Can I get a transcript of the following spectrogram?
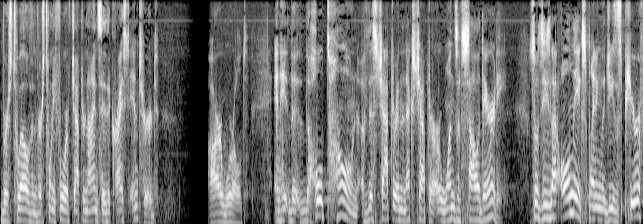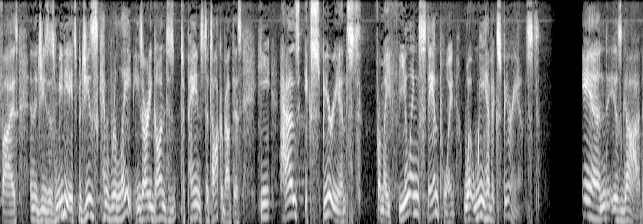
Verse 12 and verse 24 of chapter 9 say that Christ entered our world. And the, the whole tone of this chapter and the next chapter are ones of solidarity. So he's not only explaining that Jesus purifies and that Jesus mediates, but Jesus can relate. He's already gone to, to pains to talk about this. He has experienced, from a feeling standpoint, what we have experienced and is God.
